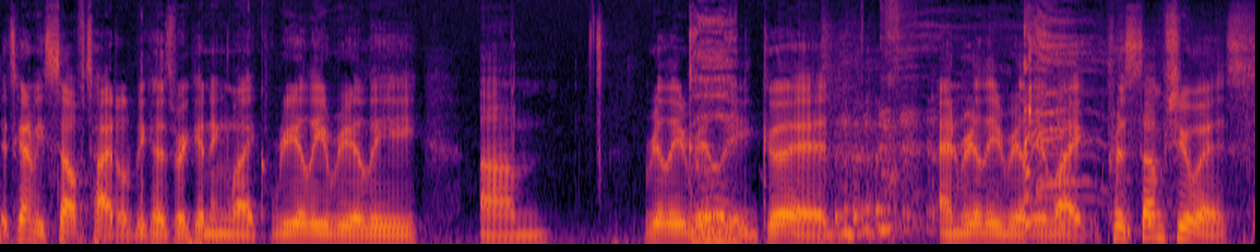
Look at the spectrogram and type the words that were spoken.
it's gonna be self-titled because we're getting like really, really, um, really, really good, and really, really like presumptuous.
